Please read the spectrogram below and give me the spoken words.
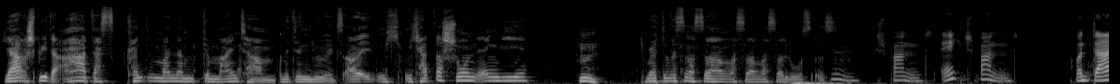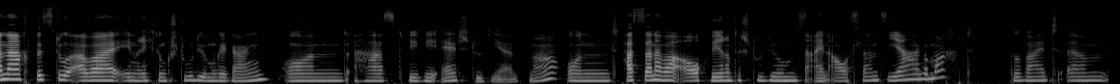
Jahre später, ah, das könnte man damit gemeint haben mit den Lyrics. Aber mich, mich hat das schon irgendwie, hm, ich möchte wissen, was da, was da, was da los ist. Hm, spannend, echt spannend. Und danach bist du aber in Richtung Studium gegangen und hast BWL studiert, ne? Und hast dann aber auch während des Studiums ein Auslandsjahr gemacht soweit ähm,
